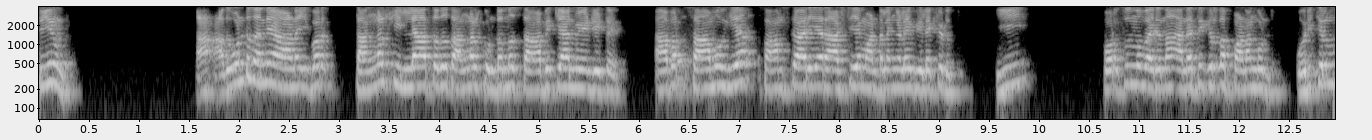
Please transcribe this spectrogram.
സീനുണ്ട് അതുകൊണ്ട് തന്നെയാണ് ഇവർ തങ്ങൾക്കില്ലാത്തത് തങ്ങൾക്കുണ്ടെന്ന് സ്ഥാപിക്കാൻ വേണ്ടിയിട്ട് അവർ സാമൂഹിക സാംസ്കാരിക രാഷ്ട്രീയ മണ്ഡലങ്ങളെ വിലക്കെടുത്തു. ഈ പുറത്തുനിന്ന് വരുന്ന അനധികൃത പണം കൊണ്ട് ഒരിക്കലും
